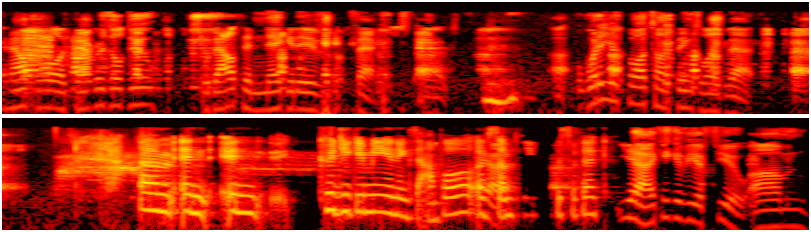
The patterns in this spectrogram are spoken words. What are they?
an alcoholic beverage will do without the negative effects. Uh, what are your thoughts on things like that? Um, and and could you give me an example of Yeah, something specific? yeah, I can give you a few. Um,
